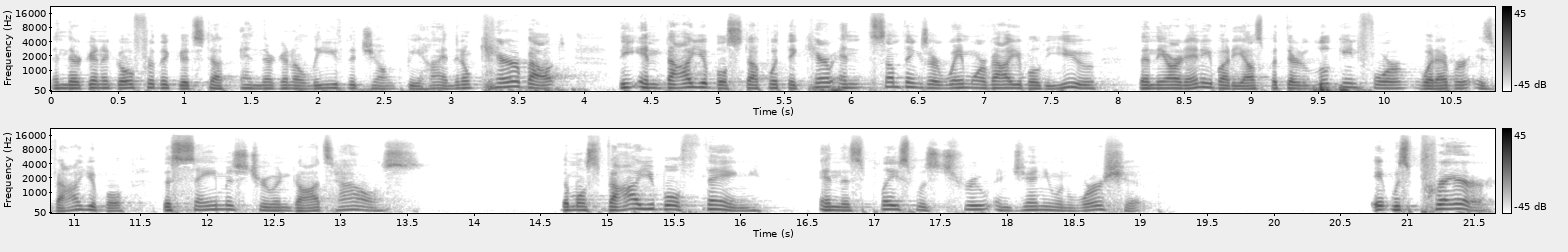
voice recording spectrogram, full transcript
And they're going to go for the good stuff and they're going to leave the junk behind. They don't care about the invaluable stuff. What they care, and some things are way more valuable to you than they are to anybody else, but they're looking for whatever is valuable. The same is true in God's house. The most valuable thing in this place was true and genuine worship, it was prayer.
